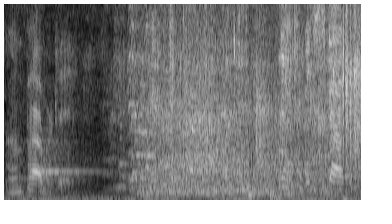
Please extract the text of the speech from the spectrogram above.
on poverty. Mr. Scott.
